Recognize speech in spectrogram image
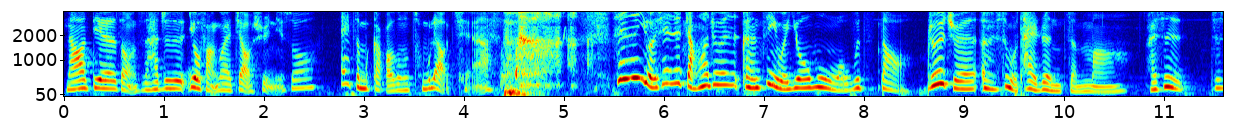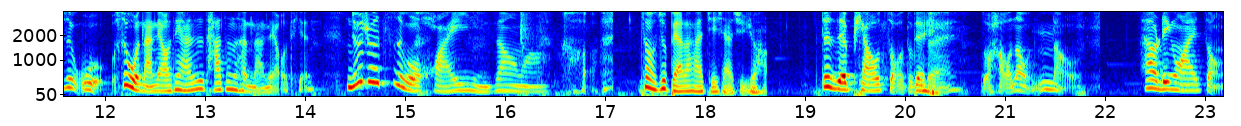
然后第二种是他就是又反过来教训你说，哎，怎么搞，怎么存不了钱啊？其实有些人就讲话就会可能自以为幽默，我不知道，我就会觉得，嗯，是我太认真吗？还是就是我是我难聊天，还是他真的很难聊天？你就觉得自我怀疑，你知道吗？这种就不要让他接下去就好，就直接飘走，对不对？说好，那我知道了。还有另外一种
